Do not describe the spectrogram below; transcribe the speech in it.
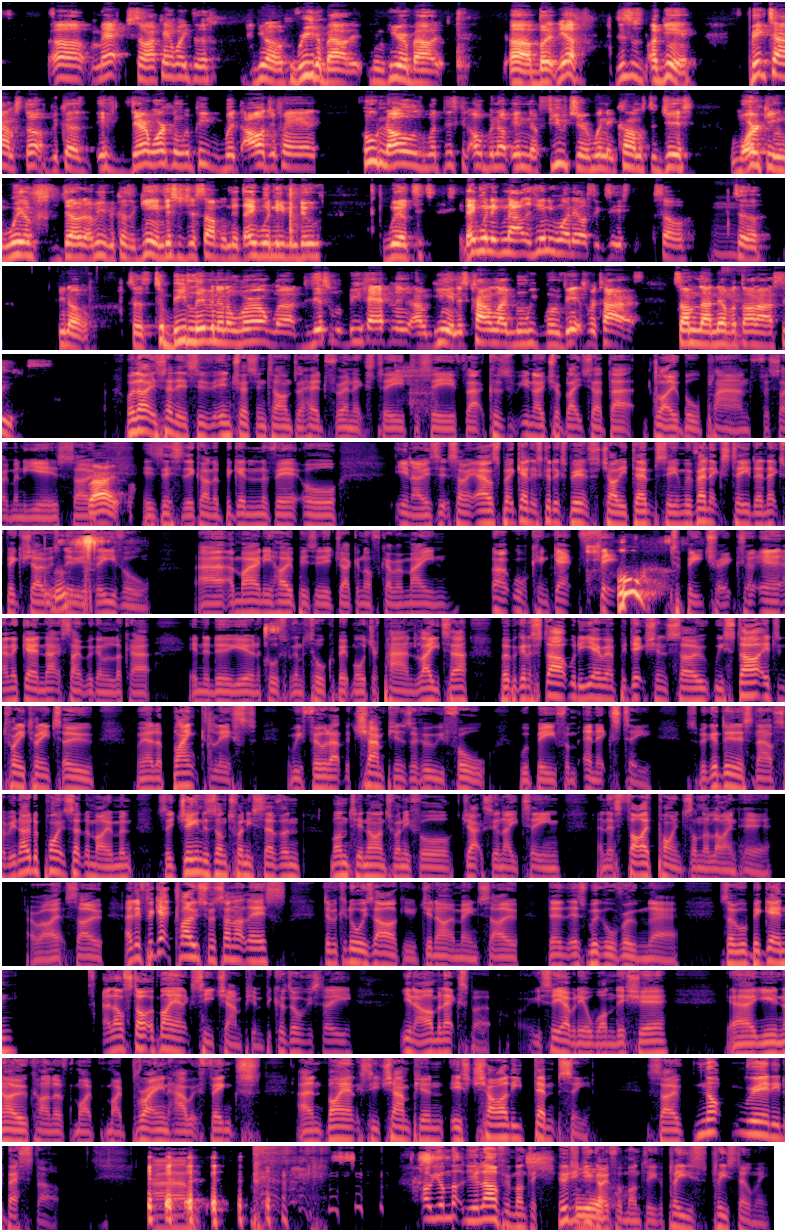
uh, match. So I can't wait to you know read about it and hear about it. Uh, but yeah, this is again big time stuff because if they're working with people with All Japan, who knows what this could open up in the future when it comes to just working with WWE? Because again, this is just something that they wouldn't even do with. They wouldn't acknowledge anyone else existed. So Mm. to you know to to be living in a world where this would be happening again, it's kind of like when we when Vince retired, something I never Yeah. thought I'd see. Well, like I said, it's interesting times ahead for NXT to see if that because you know Triple H had that global plan for so many years. So Right. is this the kind of beginning of it, or you know, is it something else? But again, it's good experience for Charlie Dempsey, and with NXT, their next big show is. New Year's Evil, uh, and my only hope is that Dragunov can remain, uh, or can get fit Ooh. to beat Trick. So, uh, and again, that's something we're going to look at in the new year. And of course, we're going to talk a bit more Japan later. But we're going to start with the year end predictions. So we started in 2022. We had a blank list, and we filled out the champions of who we thought would be from NXT. So we're going to do this now. So we know the points at the moment. So Gina's on 27, Monty and I on 24, Jackson 18, and there's five points on the line here. All right. So, and if we get close for something like this, then we can always argue. Do you know what I mean? So there, there's wiggle room there. So we'll begin, and I'll start with my NXT champion because obviously, you know, I'm an expert. You see how many I won this year. Uh, you know, kind of my my brain how it thinks, and my NXT champion is Charlie Dempsey. So not really the best start. Um, oh, you're you're laughing, Monty. Who did you Yeah. go for, Monty? Please, please tell me.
